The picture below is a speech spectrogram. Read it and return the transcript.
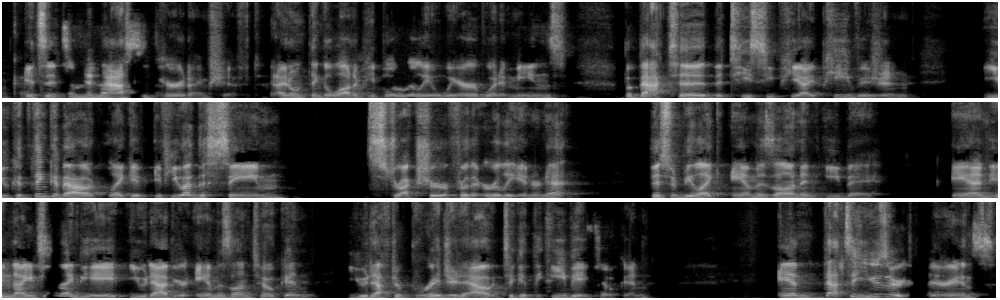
Okay. It's it's a massive paradigm shift. I don't think a lot of mm-hmm. people are really aware of what it means. But back to the TCP/IP vision, you could think about like if, if you had the same structure for the early internet, this would be like Amazon and eBay. And in 1998, hmm. you'd have your Amazon token, you'd have to bridge it out to get the eBay token. And that's a hmm. user experience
